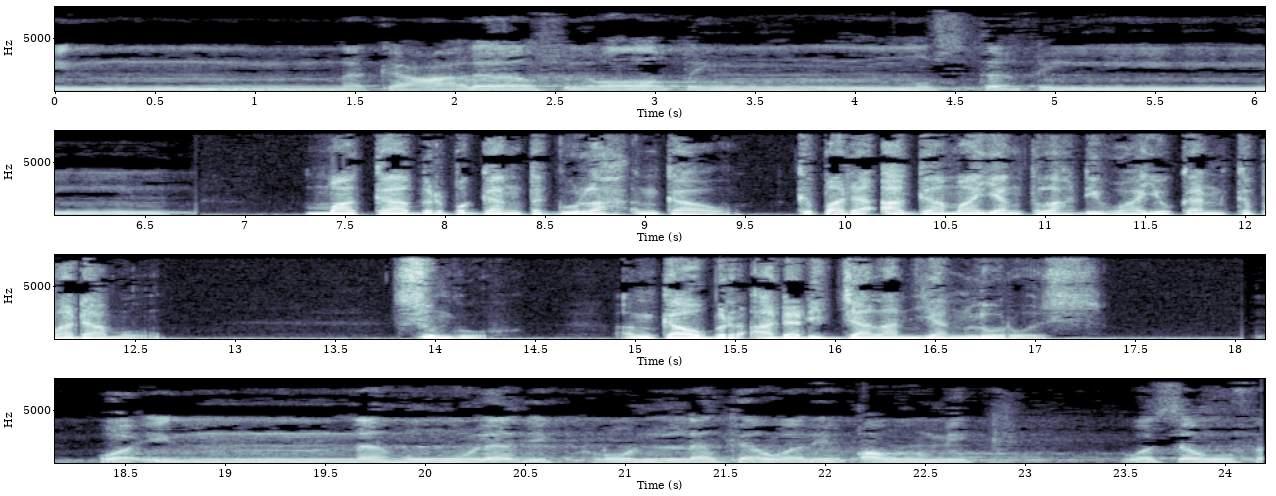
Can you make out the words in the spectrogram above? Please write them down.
إنك على صراط مستقيم Maka berpegang teguhlah engkau kepada agama yang telah diwahyukan kepadamu. Sungguh, engkau berada di jalan yang lurus. وَإِنَّهُ لَذِكْرٌ لَكَ وَلِقَوْمِكَ وَسَوْفَ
